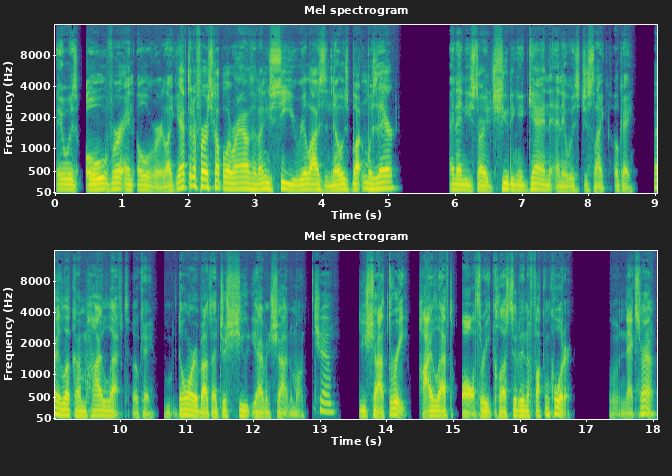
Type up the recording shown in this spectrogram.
It was over and over. Like after the first couple of rounds, and then you see you realize the nose button was there, and then you started shooting again, and it was just like, okay, hey, look, I'm high left. Okay, don't worry about that. Just shoot. You haven't shot in a month. True. You shot three, high left, all three clustered in a fucking quarter. Next round,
